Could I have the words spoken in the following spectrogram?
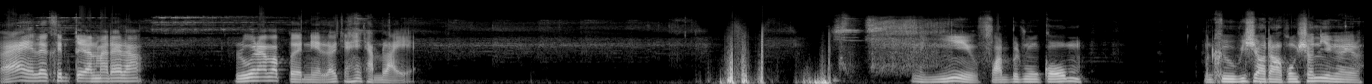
ไอ้เลิกขึ้นเตือนมาได้แล้ว รู้นะว่าเปิดเน็ตแล้วจะให้ทำไรอะนี่ฟันเป็นวงกลม มันคือวิชาดาบของฉันยังไงล่ะ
